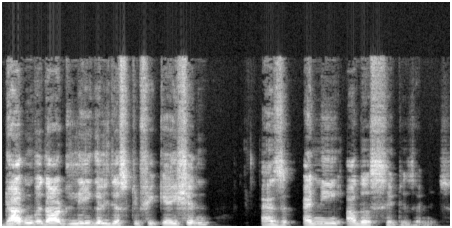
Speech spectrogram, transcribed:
done without legal justification as any other citizen is.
